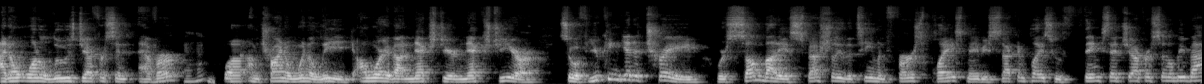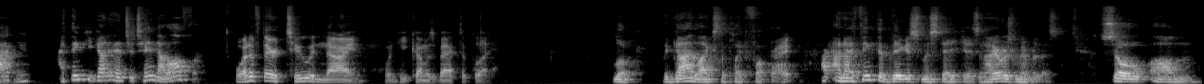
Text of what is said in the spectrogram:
I don't want to lose Jefferson ever, mm-hmm. but I'm trying to win a league. I'll worry about next year, next year. So if you can get a trade where somebody, especially the team in first place, maybe second place, who thinks that Jefferson will be back, mm-hmm. I think you got to entertain that offer. What if they're two and nine when he comes back to play? Look, the guy likes to play football. Right. And I think the biggest mistake is, and I always remember this. So um,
